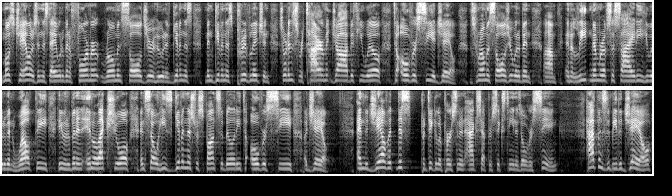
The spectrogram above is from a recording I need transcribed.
Most jailers in this day would have been a former Roman soldier who would have given this, been given this privilege and sort of this retirement job, if you will, to oversee a jail. This Roman soldier would have been um, an elite member of society. He would have been wealthy. He would have been an intellectual. And so he's given this responsibility to oversee a jail. And the jail that this particular person in Acts chapter 16 is overseeing happens to be the jail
